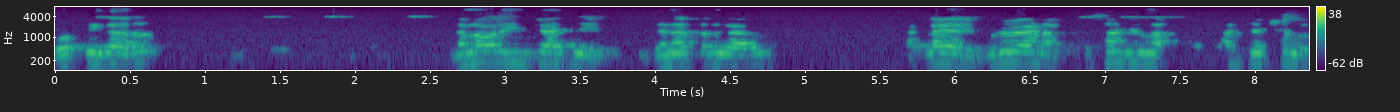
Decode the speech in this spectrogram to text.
గోపి గారు గన్నవరం ఇన్ఛార్జి జనార్దన్ గారు అట్లాగే గుడివాడ కృష్ణా జిల్లా అధ్యక్షులు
